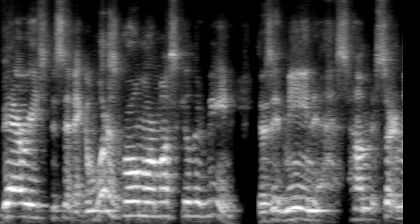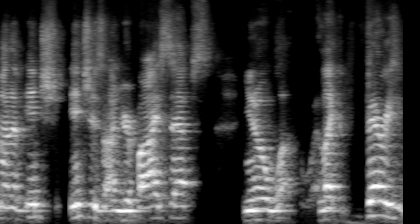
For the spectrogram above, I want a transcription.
Very specific. And what does grow more muscular mean? Does it mean some certain amount of inch, inches on your biceps? You know, like very, the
